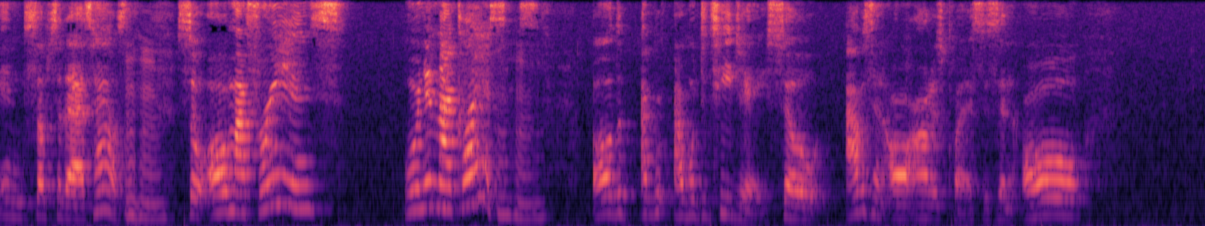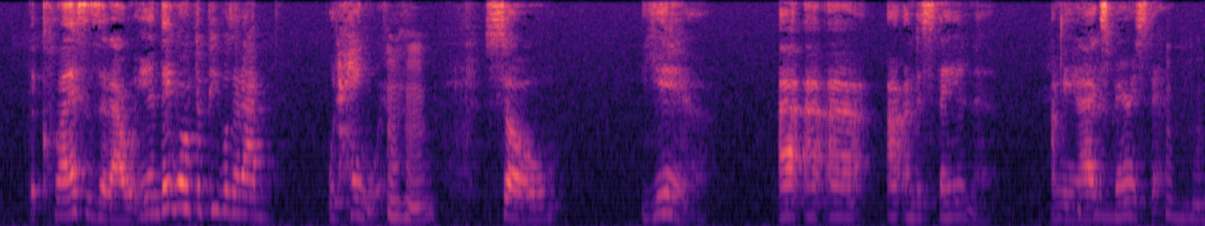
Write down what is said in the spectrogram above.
in subsidized housing. Mm-hmm. So all my friends weren't in my classes. Mm-hmm. All the I, grew, I went to TJ, so I was in all honors classes and all the classes that I were in. They weren't the people that I would hang with. Mm-hmm. So, yeah, I, I I I understand that. I mean, I experienced that, mm-hmm.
